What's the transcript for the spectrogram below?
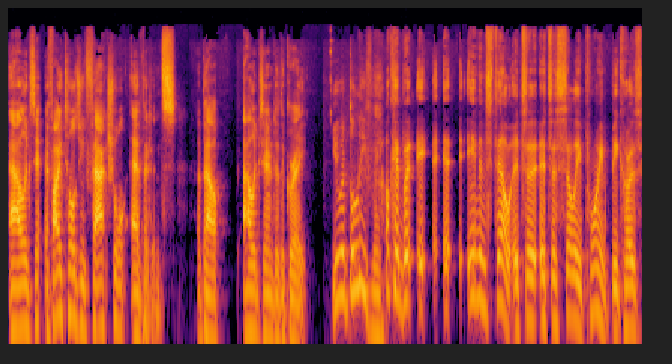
Alexander, if I told you factual evidence about Alexander the Great, you would believe me. Okay, but i i even still, it's a it's a silly point because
